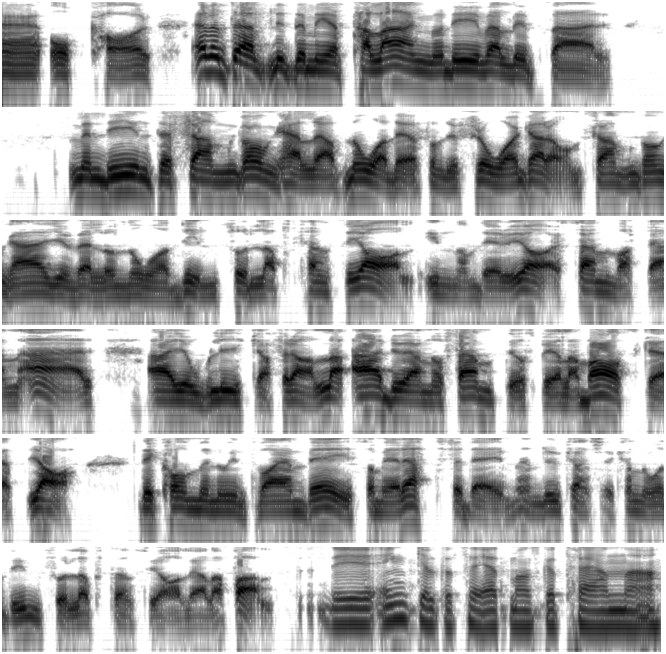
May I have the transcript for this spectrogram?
Eh, och har eventuellt lite mer talang och det är väldigt så här men det är inte framgång heller att nå det som du frågar om. Framgång är ju väl att nå din fulla potential inom det du gör. Sen vart den är, är ju olika för alla. Är du 1,50 och spelar basket, ja, det kommer nog inte vara NBA som är rätt för dig, men du kanske kan nå din fulla potential i alla fall. Det är enkelt att säga att man ska träna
